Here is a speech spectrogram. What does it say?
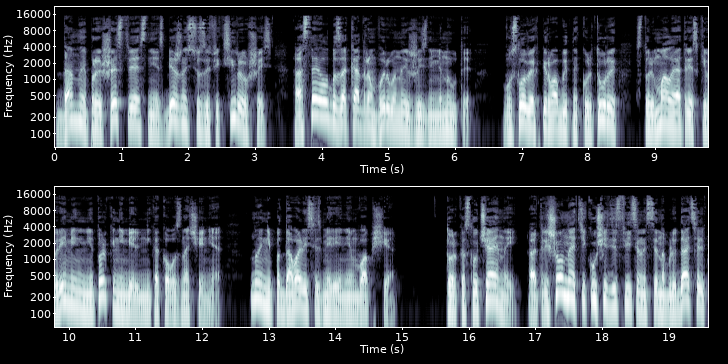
данное происшествие, с неизбежностью зафиксировавшись, оставил бы за кадром вырванные из жизни минуты. В условиях первобытной культуры столь малые отрезки времени не только не имели никакого значения, но и не поддавались измерениям вообще. Только случайный, отрешенный от текущей действительности наблюдатель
